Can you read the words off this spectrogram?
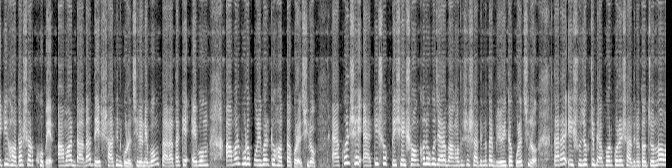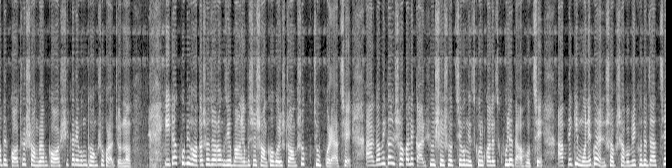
এটি হতাশার ক্ষোভের। আমার দাদা দেশ স্বাধীন করেছিলেন এবং তারা তাকে এবং আমার পুরো পরিবারকে হত্যা করেছিল। এখন সেই একই শক্তি, সেই সংখ্যালঘু যারা বাংলাদেশের স্বাধীনতার বিরোধিতা করেছিল, তারা এই সুযোগটি ব্যবহার করে স্বাধীনতার জন্য আমাদের কঠোর সংগ্রামকে অস্বীকার এবং ধ্বংস করার জন্য। এটা খুবই হতাশাজনক যে বাংলাদেশের সংখ্যাগরিষ্ঠ অংশ চুপ করে আছে। আগামীকাল সকালে কারফিউ শেষ হচ্ছে এবং স্কুল, কলেজ খুলে দেওয়া হচ্ছে। আপনি কি মনে করেন সব স্বাভাবিক হতে যাচ্ছে?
